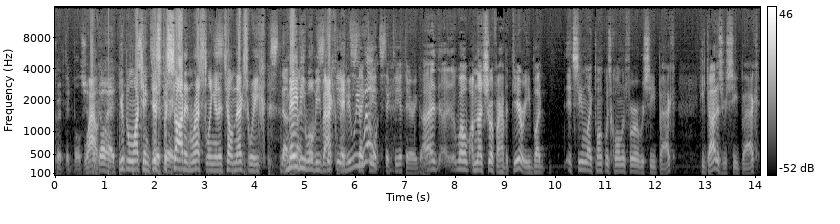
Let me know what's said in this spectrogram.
scripted bullshit. Wow. But go ahead. You've been watching this facade in wrestling, and until next week, No, maybe we'll be Stick back. your- maybe we to will. your- stick to your theory. Go ahead. Uh, well, I'm not sure if I have a theory, but it seemed like Punk was calling for a receipt back. He got his receipt back.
